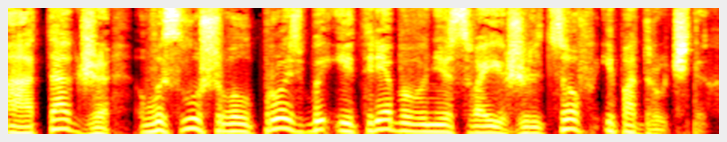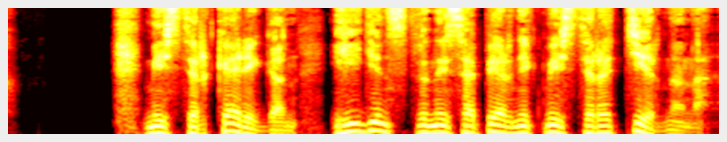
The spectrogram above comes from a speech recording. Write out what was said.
а также выслушивал просьбы и требования своих жильцов и подручных. Мистер Керриган — единственный соперник мистера Тирнана.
